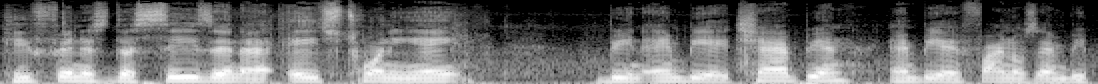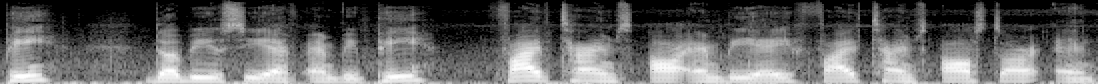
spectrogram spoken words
He finished the season at age 28, being NBA champion, NBA Finals MVP, WCF MVP, five times All NBA, five times All Star, and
